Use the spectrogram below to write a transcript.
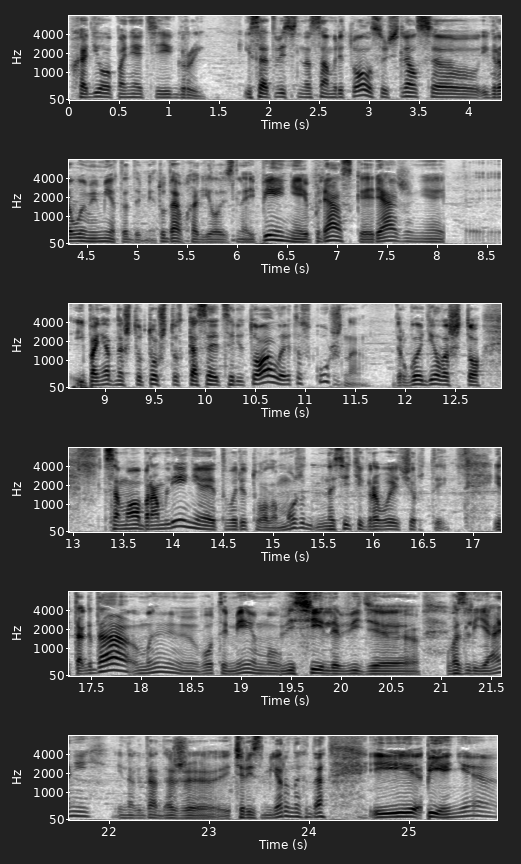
входило понятие игры. И, соответственно, сам ритуал осуществлялся игровыми методами. Туда входило и пение, и пляска, и ряжение, и понятно, что то, что касается ритуала, это скучно. Другое дело, что само обрамление этого ритуала может носить игровые черты. И тогда мы вот имеем веселье в виде возлияний, иногда даже чрезмерных, да, и пение,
